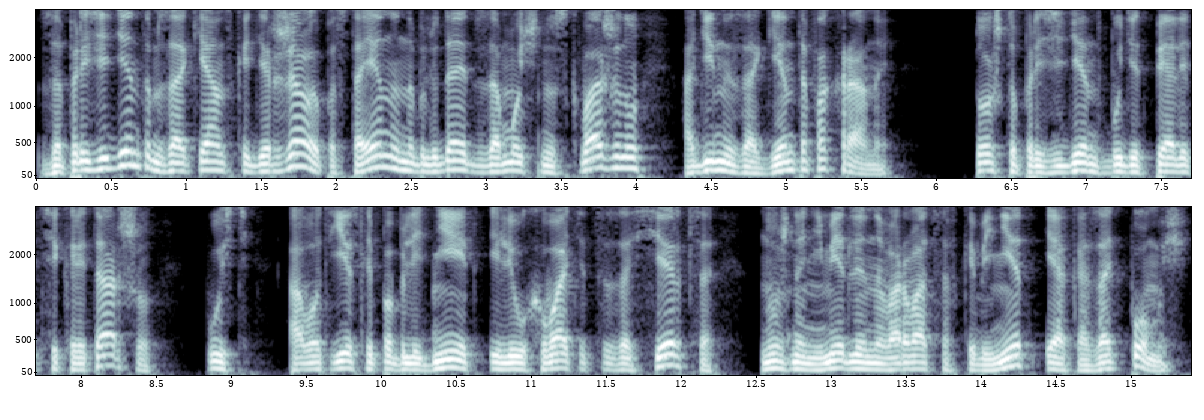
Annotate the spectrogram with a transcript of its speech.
За президентом заокеанской державы постоянно наблюдает в замочную скважину один из агентов охраны. То, что президент будет пялить секретаршу, пусть, а вот если побледнеет или ухватится за сердце, нужно немедленно ворваться в кабинет и оказать помощь.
